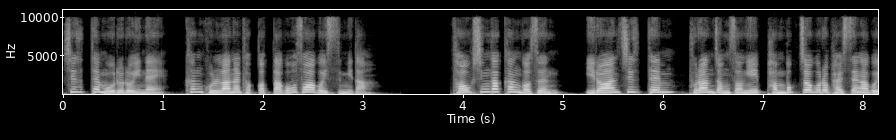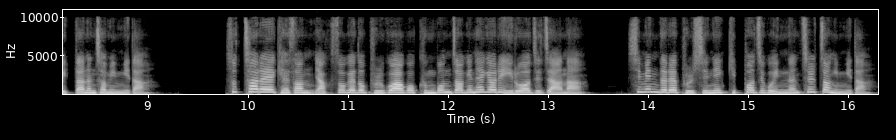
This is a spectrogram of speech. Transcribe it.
시스템 오류로 인해 큰 곤란을 겪었다고 호소하고 있습니다. 더욱 심각한 것은 이러한 시스템 불안정성이 반복적으로 발생하고 있다는 점입니다. 수차례의 개선 약속에도 불구하고 근본적인 해결이 이루어지지 않아 시민들의 불신이 깊어지고 있는 실정입니다.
